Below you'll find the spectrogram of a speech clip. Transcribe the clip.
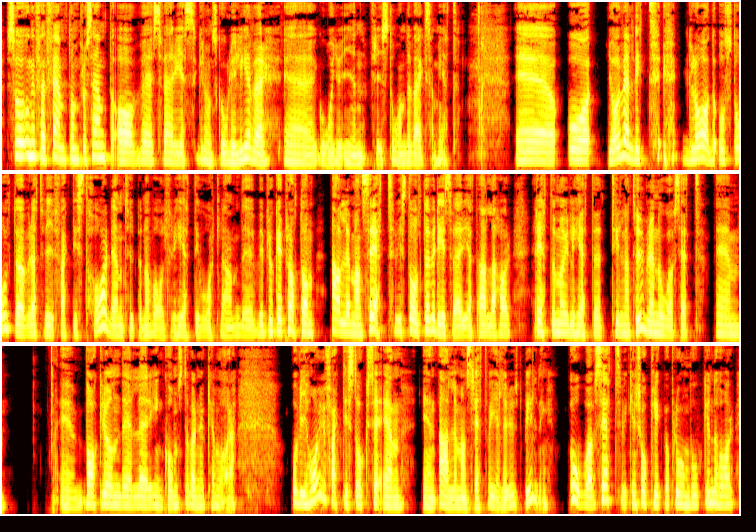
Så ungefär 15 procent av eh, Sveriges grundskoleelever eh, går ju i en fristående verksamhet. Eh, och jag är väldigt glad och stolt över att vi faktiskt har den typen av valfrihet i vårt land. Eh, vi brukar prata om allemansrätt. Vi är stolta över det i Sverige, att alla har rätt och möjligheter till naturen oavsett eh, eh, bakgrund eller inkomster, vad det nu kan vara. Och vi har ju faktiskt också en, en allemansrätt vad gäller utbildning. Oavsett vilken tjocklek på plånboken du har,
